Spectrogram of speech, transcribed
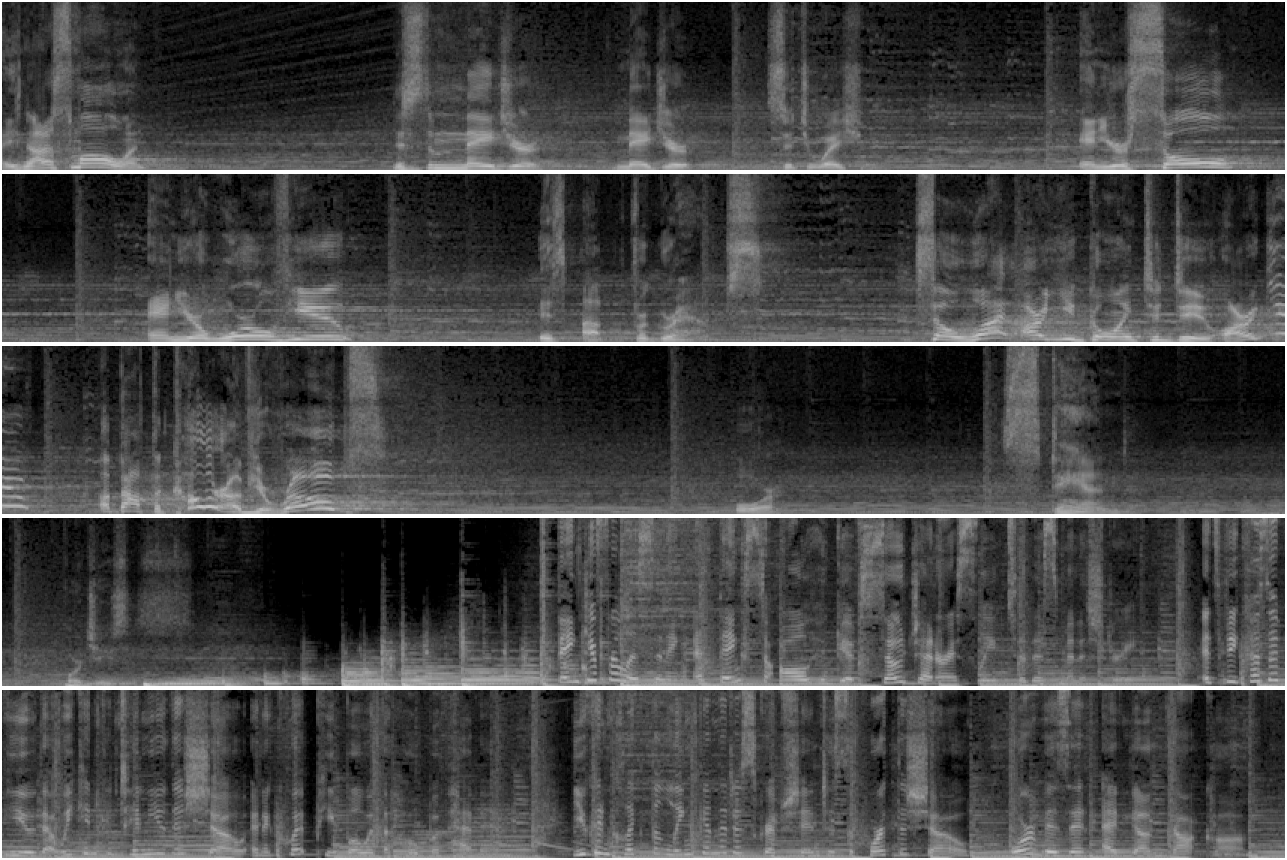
He's not a small one. This is a major, major situation. And your soul and your worldview is up for grabs. So, what are you going to do? Argue about the color of your robes? Or stand for Jesus? Thank you for listening, and thanks to all who give so generously to this ministry. It's because of you that we can continue this show and equip people with the hope of heaven. You can click the link in the description to support the show or visit edyoung.com.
